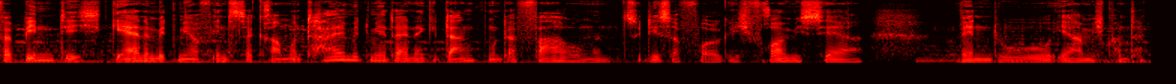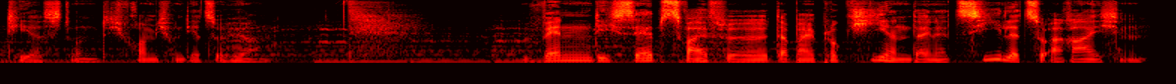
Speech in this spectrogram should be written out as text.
Verbinde dich gerne mit mir auf Instagram und teile mit mir deine Gedanken und Erfahrungen zu dieser Folge. Ich freue mich sehr, wenn du ja, mich kontaktierst und ich freue mich von dir zu hören. Wenn dich Selbstzweifel dabei blockieren, deine Ziele zu erreichen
